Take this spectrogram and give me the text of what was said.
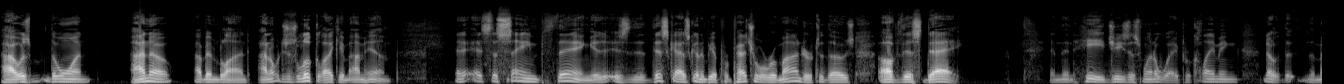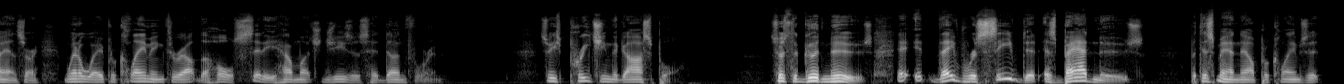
I was the one. I know. I've been blind. I don't just look like him, I'm him. And it's the same thing, is that this guy's going to be a perpetual reminder to those of this day. And then he, Jesus, went away proclaiming, no, the, the man, sorry, went away proclaiming throughout the whole city how much Jesus had done for him. So he's preaching the gospel. So it's the good news. It, it, they've received it as bad news, but this man now proclaims it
